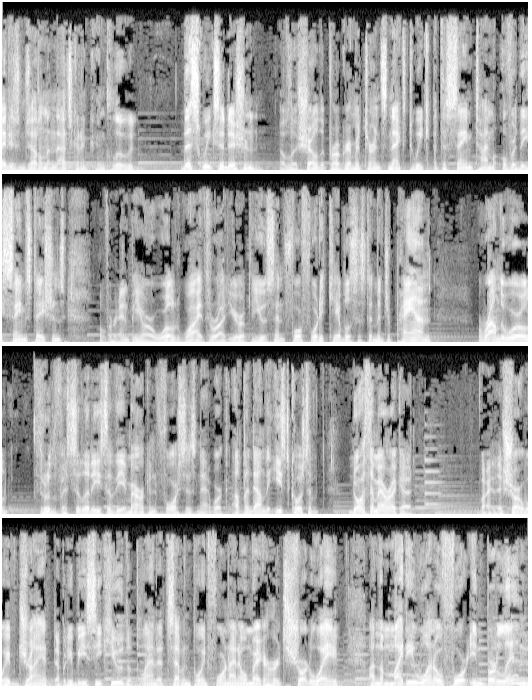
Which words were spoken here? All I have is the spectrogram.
Ladies and gentlemen, that's going to conclude this week's edition of the show. The program returns next week at the same time over these same stations, over NPR worldwide throughout Europe, the USEN 440 cable system in Japan, around the world through the facilities of the American Forces Network, up and down the east coast of North America via the shortwave giant WBCQ, the planet 7.490 megahertz shortwave on the mighty 104 in Berlin.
